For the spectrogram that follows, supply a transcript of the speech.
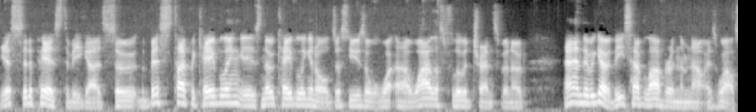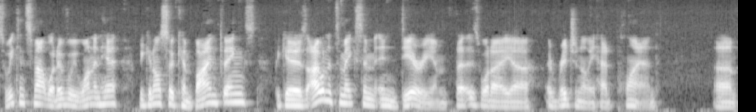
Yes, it appears to be, guys. So the best type of cabling is no cabling at all. Just use a, a wireless fluid transfer node. And there we go. These have lava in them now as well. So we can smelt whatever we want in here. We can also combine things because I wanted to make some Enderium. That is what I uh, originally had planned. Um,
